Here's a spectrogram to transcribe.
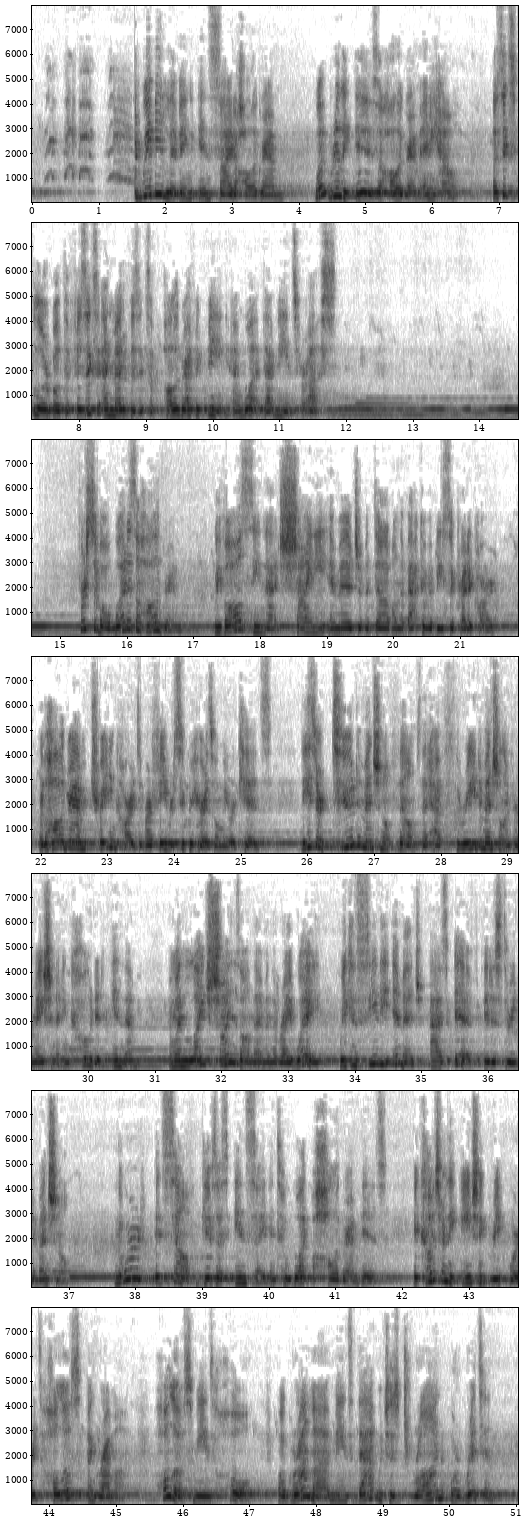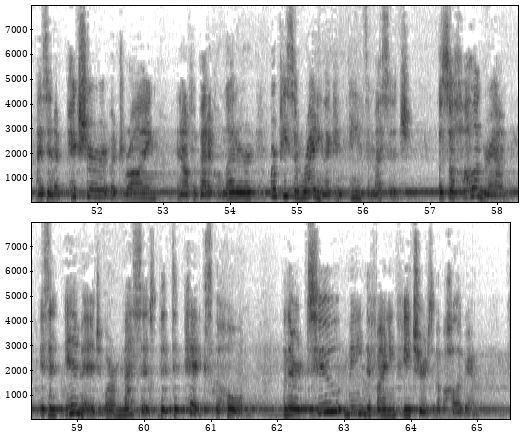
Could we be living inside a hologram? What really is a hologram, anyhow? Let's explore both the physics and metaphysics of holographic being and what that means for us. First of all, what is a hologram? We've all seen that shiny image of a dove on the back of a Visa credit card, or the hologram trading cards of our favorite superheroes when we were kids. These are two dimensional films that have three dimensional information encoded in them. And when light shines on them in the right way, we can see the image as if it is three dimensional. The word itself gives us insight into what a hologram is. It comes from the ancient Greek words holos and gramma. Holos means whole, while gramma means that which is drawn or written, as in a picture, a drawing, an alphabetical letter, or a piece of writing that contains a message. Thus, a hologram is an image or a message that depicts the whole. There are two main defining features of a hologram.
